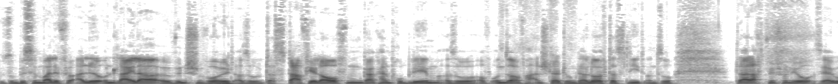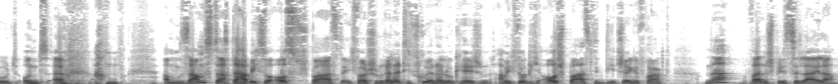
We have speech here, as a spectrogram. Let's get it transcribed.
so ein bisschen Malle für alle und Laila äh, wünschen wollt, also das darf hier laufen, gar kein Problem. Also auf unserer Veranstaltung, da läuft das Lied und so. Da dachte ich mir schon, jo, sehr gut. Und äh, am, am Samstag, da habe ich so aus Spaß, ich war schon relativ früh in der Location, habe ich wirklich aus Spaß den DJ gefragt, na, wann spielst du Laila?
